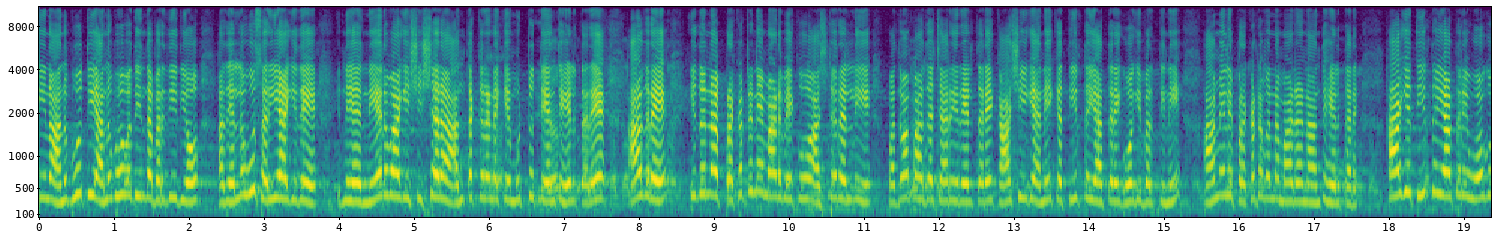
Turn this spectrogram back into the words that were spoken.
ನೀನು ಅನುಭೂತಿ ಅನುಭವದಿಂದ ಬರೆದಿದೆಯೋ ಅದೆಲ್ಲವೂ ಸರಿಯಾಗಿದೆ. ನೇರವಾಗಿ ಶಿಷ್ಯರ ಅಂತಃಕರಣಕ್ಕೆ ಮುಟ್ಟುತ್ತೆ ಅಂತ ಹೇಳ್ತಾರೆ. ಆದರೆ ಇದನ್ನು ಪ್ರಕಟಣೆ ಮಾಡಬೇಕು. ಅಷ್ಟರಲ್ಲಿ ಪದ್ಮಪಾದಾಚಾರ್ಯರು ಹೇಳ್ತಾರೆ, ಕಾಶಿಗೆ ಅನೇಕ ತೀರ್ಥಯಾತ್ರೆಗೆ ಹೋಗಿ ಬರ್ತೀನಿ. ಆಮೇಲೆ ಪ್ರಕಟವನ್ನು ಮಾಡೋಣ ಅಂತ ಹೇಳ್ತಾರೆ. ಹಾಗೆ ತೀರ್ಥಯಾತ್ರೆ ಹೋಗು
